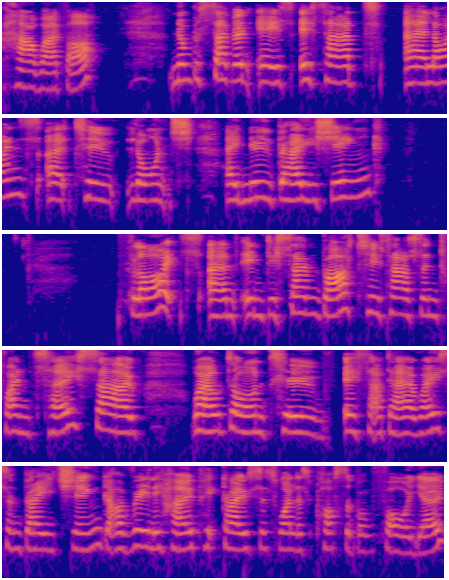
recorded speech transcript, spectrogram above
however. Number seven is Etihad Airlines uh, to launch a new Beijing flights um, in December 2020 so well done to Etihad Airways and Beijing. I really hope it goes as well as possible for you.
